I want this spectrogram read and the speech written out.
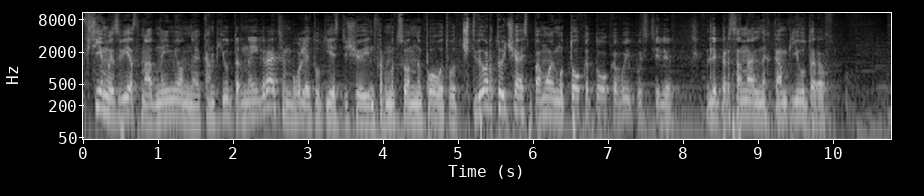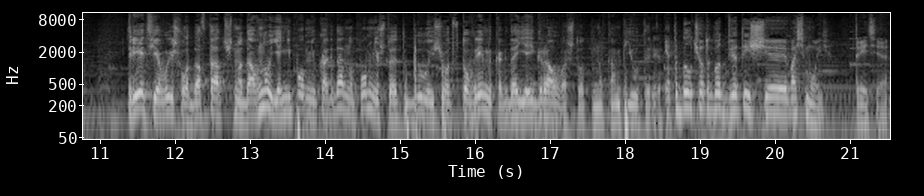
Всем известна одноименная компьютерная игра, тем более тут есть еще и информационный повод. Вот четвертую часть, по-моему, только-только выпустили для персональных компьютеров. Третья вышла достаточно давно, я не помню когда, но помню, что это было еще вот в то время, когда я играл во что-то на компьютере. Это был что-то год 2008 третья.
